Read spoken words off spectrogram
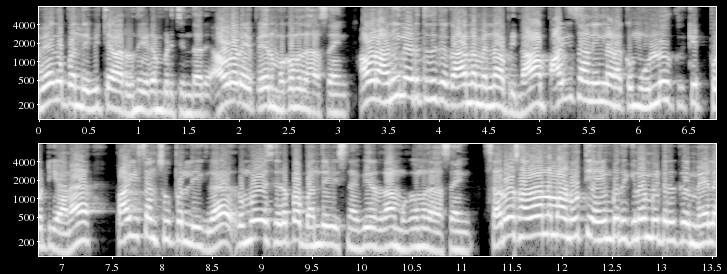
வேகப்பந்து வீச்சாளர் வந்து இடம் பிடிச்சிருந்தாரு. அவருடைய பேர் முகமது ஹசைன். அவர் அணியில எடுத்ததுக்கு காரணம் என்ன அப்படின்னா பாகிஸ்தான் அணியில் நடக்கும் உள்ளூர் கிரிக்கெட் போட்டியான பாகிஸ்தான் சூப்பர் லீக்ல ரொம்பவே சிறப்பா பந்து வீசின வீரர் தான் முகமது ஹசைன். சர்வசாதாரணமா நூத்தி ஐம்பது கிலோமீட்டருக்கு மேல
